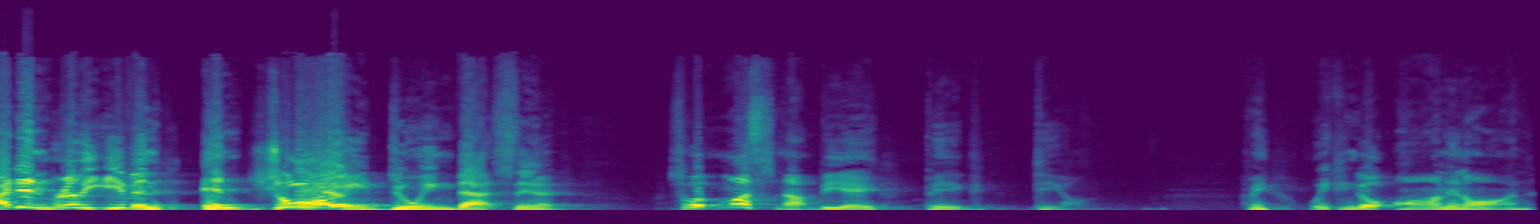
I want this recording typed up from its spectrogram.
I didn't really even enjoy doing that sin. So it must not be a big deal. I mean, we can go on and on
